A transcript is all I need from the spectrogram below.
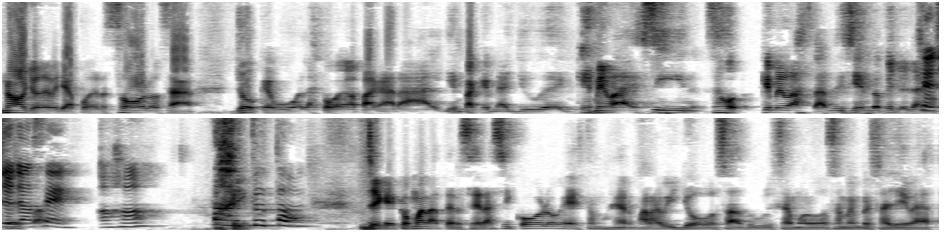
No, yo debería poder solo, o sea, yo qué bolas que voy a pagar a alguien para que me ayude, ¿qué me va a decir? ¿Qué me va a estar diciendo que yo ya que no yo ya sé, ajá. Ay, total. Llegué como a la tercera psicóloga y esta mujer maravillosa, dulce, amorosa me empezó a llevar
